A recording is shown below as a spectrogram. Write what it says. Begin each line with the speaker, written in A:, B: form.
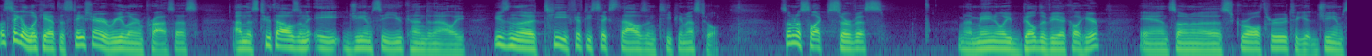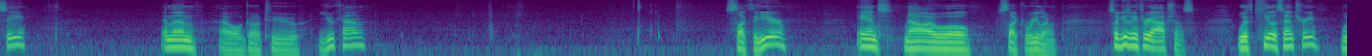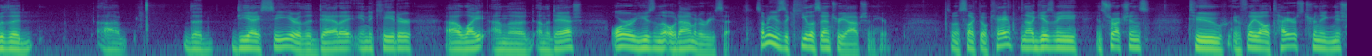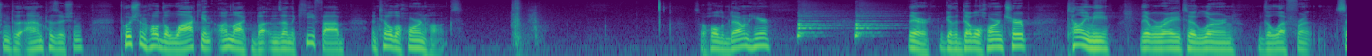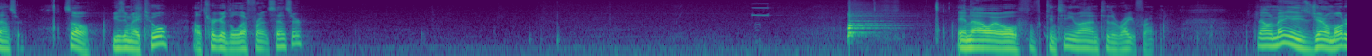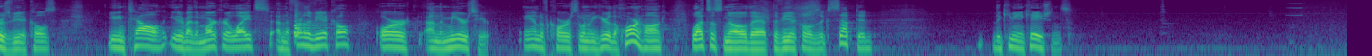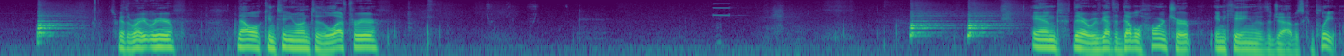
A: Let's take a look at the stationary relearn process on this 2008 GMC Yukon Denali using the T56000 TPMS tool. So I'm going to select service. I'm going to manually build the vehicle here. And so I'm going to scroll through to get GMC. And then I will go to Yukon. Select the year. And now I will select relearn. So it gives me three options. With keyless entry, with the, uh, the DIC or the data indicator uh, light on the, on the dash, or using the odometer reset. So I'm gonna use the keyless entry option here. So I'm gonna select OK. Now it gives me instructions to inflate all tires, turn the ignition to the on position, push and hold the lock and unlock buttons on the key fob until the horn honks. So hold them down here. There, we've got the double horn chirp telling me that we're ready to learn the left front sensor. So using my tool, I'll trigger the left front sensor. And now I will continue on to the right front. Now in many of these General Motors vehicles, you can tell either by the marker lights on the front of the vehicle or on the mirrors here. And of course, when we hear the horn honk, lets us know that the vehicle has accepted the communications. So we have the right rear. Now we'll continue on to the left rear. And there, we've got the double horn chirp indicating that the job is complete.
